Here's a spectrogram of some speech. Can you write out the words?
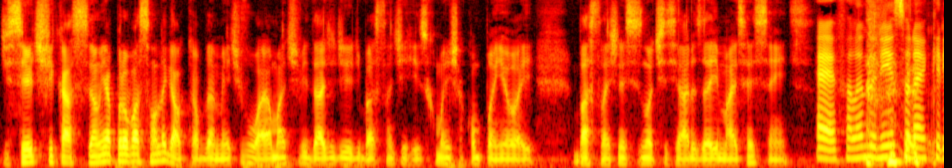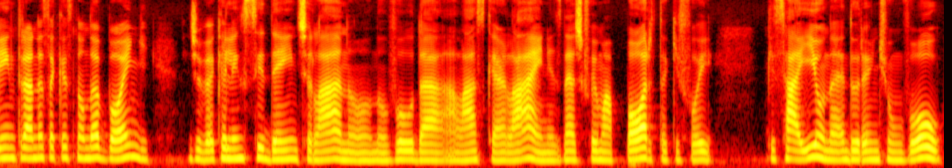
de certificação e aprovação legal, que obviamente voar é uma atividade de, de, bastante risco, como a gente acompanhou aí bastante nesses noticiários aí mais recentes. É, falando nisso, né, queria entrar nessa questão da Boeing, a gente viu aquele incidente lá no, no voo da Alaska Airlines, né, acho que foi uma porta que foi que saiu, né, durante um voo,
